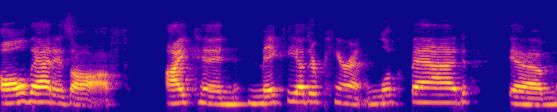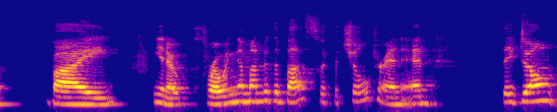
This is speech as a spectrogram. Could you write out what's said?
all that is off. I can make the other parent look bad um, by you know throwing them under the bus with the children and they don't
